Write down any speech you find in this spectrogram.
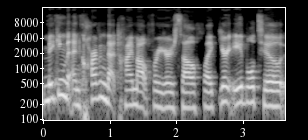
making the and carving that time out for yourself. Like you're able to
